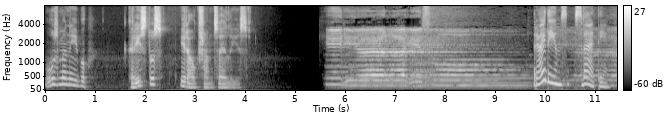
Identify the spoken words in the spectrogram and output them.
uzmanību! Kristus ir augšām cēlies! Kyrie eleison. Raidījums Svētie.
